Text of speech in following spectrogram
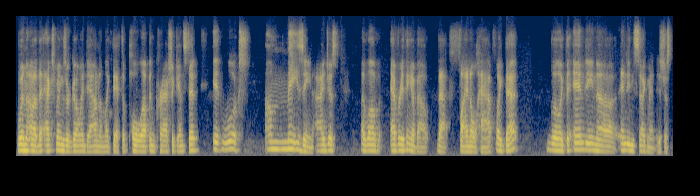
when uh, the X-wings are going down and like they have to pull up and crash against it. It looks amazing. I just I love everything about that final half. Like that, the like the ending uh ending segment is just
